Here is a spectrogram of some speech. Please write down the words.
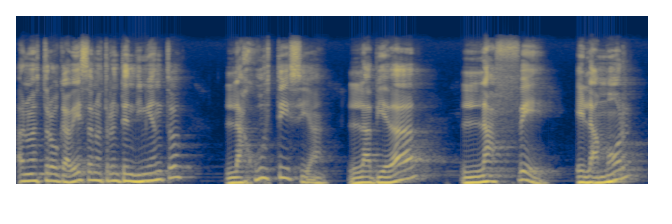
a nuestra cabeza, a nuestro entendimiento? La justicia, la piedad, la fe, el amor,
